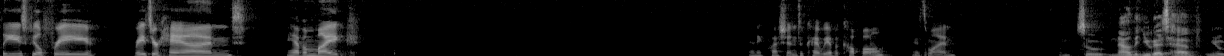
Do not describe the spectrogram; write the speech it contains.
please feel free. Raise your hand. We have a mic. Any questions? Okay, we have a couple. Here's one. Um, So now that you guys have, you know,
